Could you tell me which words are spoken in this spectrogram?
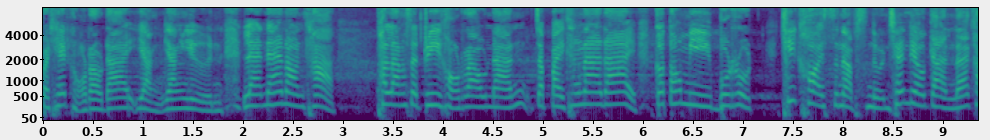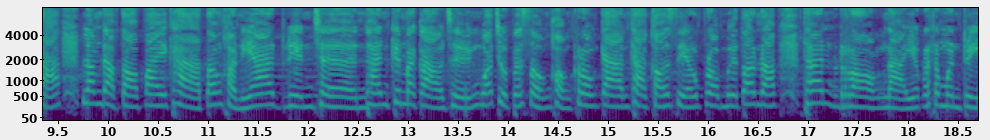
ประเทศของเราได้อย่างยั่งยืน และแน่นอนค่ะ พลังสตรีของเรานั้นจะไปข้างหน้าได้ ก็ต้องมีบุรุษที่คอยสนับสนุนเช่นเดียวกันนะคะลำดับต่อไปค่ะ ต้องขออนุญาตเรียนเชิญ ท่านขึ้นมากล่าวถึงวัตถุประสงค์ของโครงการค่ะขอเสียงปรบมือต้อนรับ ท่านรองนายกรัฐมนตรี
